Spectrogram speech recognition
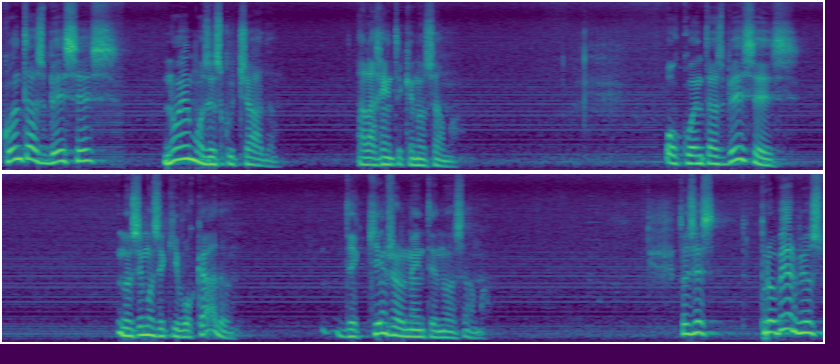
¿Cuántas veces no hemos escuchado a la gente que nos ama? ¿O cuántas veces nos hemos equivocado de quién realmente nos ama? Entonces, Proverbios,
